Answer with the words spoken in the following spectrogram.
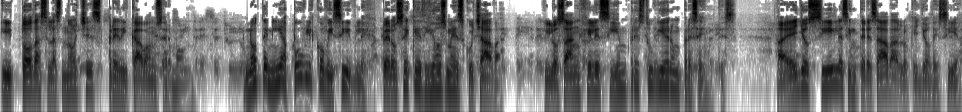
Y todas las noches predicaba un sermón. No tenía público visible, pero sé que Dios me escuchaba y los ángeles siempre estuvieron presentes. A ellos sí les interesaba lo que yo decía.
